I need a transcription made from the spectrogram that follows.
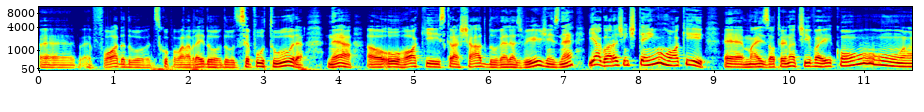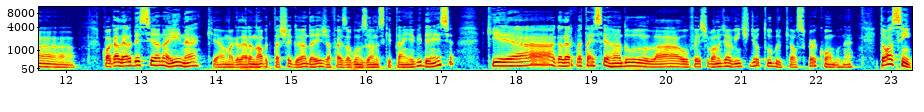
é, é foda do, desculpa a palavra aí, do, do Sepultura, né? O, o, rock escrachado do Velhas Virgens, né? E agora a gente tem um rock é, mais alternativo aí com a com a galera desse ano aí, né? Que é uma galera nova que está chegando aí, já faz alguns anos que está em evidência, que é a galera que vai estar tá encerrando lá o festival no dia 20 de outubro, que é o Super Combo, né? Então, assim,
